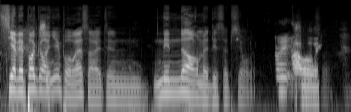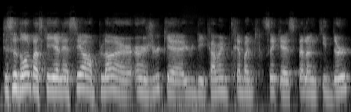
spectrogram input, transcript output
S'il avait pas gagné, pour vrai, ça aurait été une, énorme déception. Là. Oui. Ah ouais, Puis c'est drôle parce qu'il a laissé en plan un, jeu qui a eu des quand même très bonnes critiques, euh, Spelunky 2,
